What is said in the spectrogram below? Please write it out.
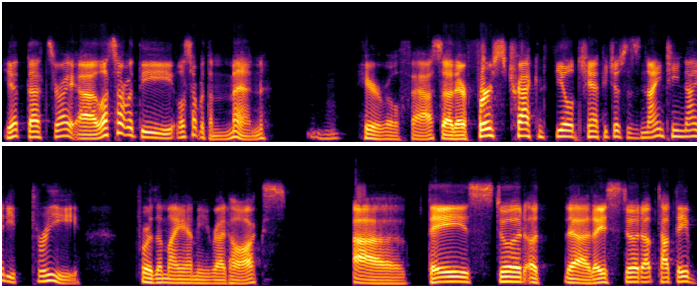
Yep, that's right. Uh, let's start with the let's start with the men mm-hmm. here real fast. Uh, their first track and field championships is 1993 for the Miami Redhawks. Uh, they stood a yeah, they stood up top. They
